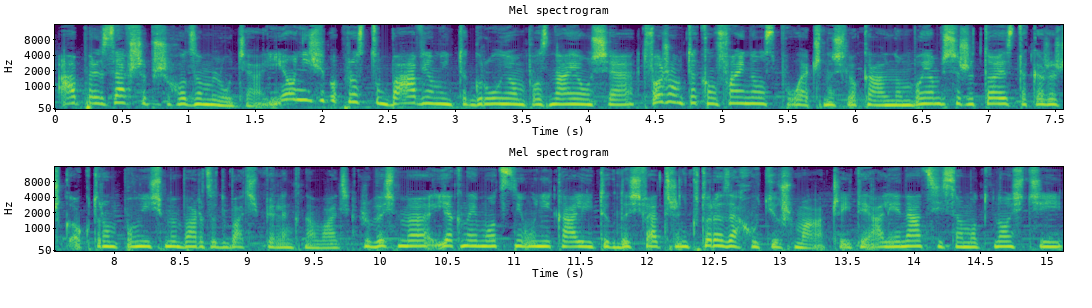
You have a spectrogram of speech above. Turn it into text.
apel zawsze przychodzą ludzie i oni się po prostu bawią, integrują, poznają się, tworzą taką fajną społeczność lokalną, bo ja myślę, że to jest taka rzecz, o którą powinniśmy bardzo dbać i pielęgnować, żebyśmy jak najmocniej unikali tych doświadczeń, które Zachód już ma, czyli tej alienacji, samotności,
